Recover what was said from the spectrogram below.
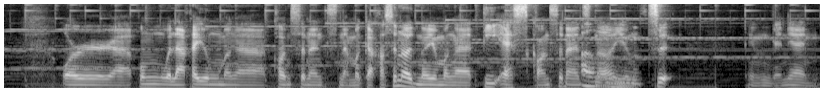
or uh, kung wala kayong mga consonants na magkakasunod, no, yung mga TS consonants, no, Um, yung ts, yung ganyan.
